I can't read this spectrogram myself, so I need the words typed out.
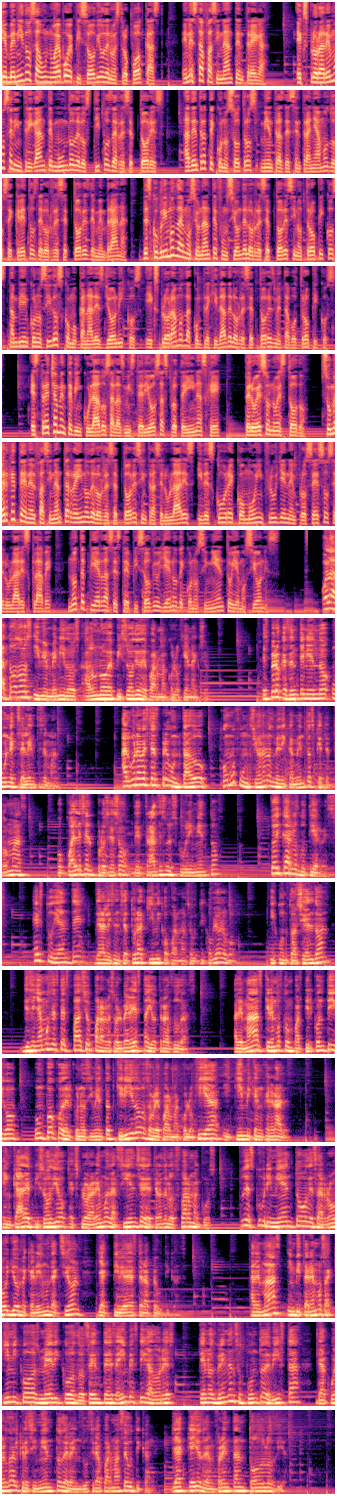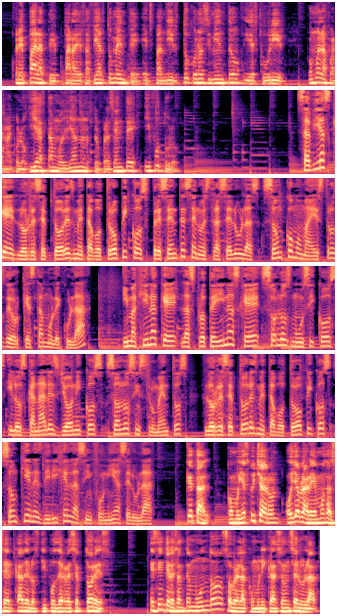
Bienvenidos a un nuevo episodio de nuestro podcast. En esta fascinante entrega, exploraremos el intrigante mundo de los tipos de receptores. Adéntrate con nosotros mientras desentrañamos los secretos de los receptores de membrana. Descubrimos la emocionante función de los receptores sinotrópicos, también conocidos como canales iónicos, y exploramos la complejidad de los receptores metabotrópicos, estrechamente vinculados a las misteriosas proteínas G, pero eso no es todo. Sumérgete en el fascinante reino de los receptores intracelulares y descubre cómo influyen en procesos celulares clave. No te pierdas este episodio lleno de conocimiento y emociones. Hola a todos y bienvenidos a un nuevo episodio de Farmacología en Acción. Espero que estén teniendo una excelente semana. ¿Alguna vez te has preguntado cómo funcionan los medicamentos que te tomas o cuál es el proceso detrás de su descubrimiento? Soy Carlos Gutiérrez, estudiante de la licenciatura Químico Farmacéutico Biólogo, y junto a Sheldon diseñamos este espacio para resolver esta y otras dudas. Además, queremos compartir contigo un poco del conocimiento adquirido sobre farmacología y química en general. En cada episodio exploraremos la ciencia detrás de los fármacos, su descubrimiento, desarrollo, mecanismos de acción y actividades terapéuticas. Además, invitaremos a químicos, médicos, docentes e investigadores que nos brindan su punto de vista de acuerdo al crecimiento de la industria farmacéutica, ya que ellos la enfrentan todos los días. Prepárate para desafiar tu mente, expandir tu conocimiento y descubrir cómo la farmacología está moldeando nuestro presente y futuro. ¿Sabías que los receptores metabotrópicos presentes en nuestras células son como maestros de orquesta molecular? Imagina que las proteínas G son los músicos y los canales iónicos son los instrumentos, los receptores metabotrópicos son quienes dirigen la sinfonía celular. ¿Qué tal? Como ya escucharon, hoy hablaremos acerca de los tipos de receptores. Este interesante mundo sobre la comunicación celular.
